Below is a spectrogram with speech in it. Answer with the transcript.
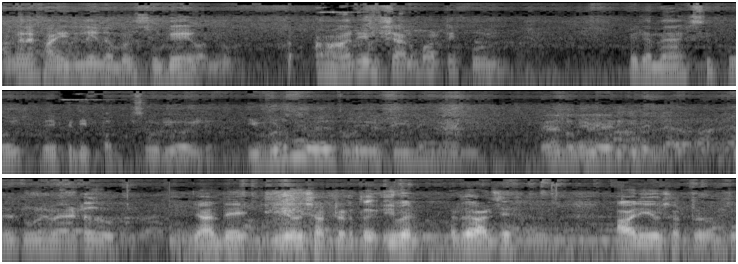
അങ്ങനെ ഫൈനലി നമ്മൾ സ്റ്റുഡിയോയിൽ വന്നു. ആദ്യം ഷാർമാർട്ടിൽ പോയി പിന്നെ മാക്സി പോയി പിന്നെ ഇപ്പം സ്റ്റുഡിയോയിൽ. ഇവിടുന്ന് ഒരു തുണി കിട്ടിയില്ലെങ്കിൽ വേറെ തുണി മേടിക്കുന്നില്ല. തുണി വേണ്ടത് നോക്കും ഞാൻ ദേ ഈ ഒരു ഷർട്ട് എടുത്ത് ഇവൻ എടുത്ത് കാണിച്ചേ. അവൻ ഈ ഒരു ഷർട്ട് എടുത്തു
